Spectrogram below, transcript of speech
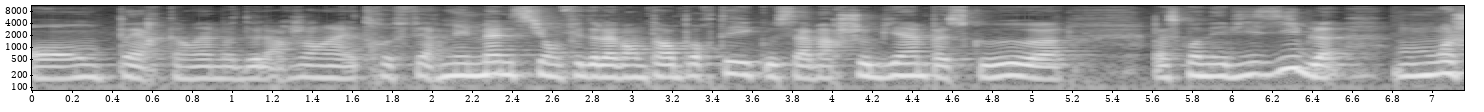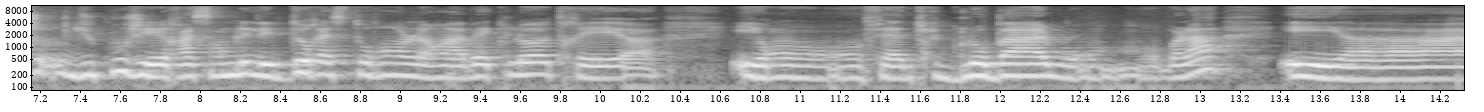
on perd quand même de l'argent à être fermé, même si on fait de la vente à emporter et que ça marche bien parce que parce qu'on est visible. Moi, du coup, j'ai rassemblé les deux restaurants l'un avec l'autre et, euh, et on, fait un truc global. Où voilà. Et, euh,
